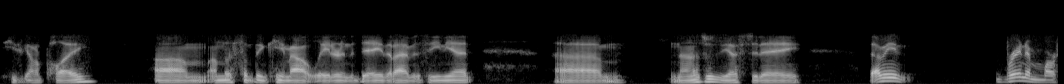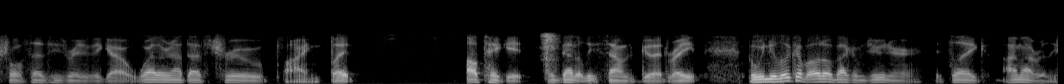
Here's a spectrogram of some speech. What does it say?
he's gonna play, um, unless something came out later in the day that I haven't seen yet. Um, no, this was yesterday. I mean, Brandon Marshall says he's ready to go. Whether or not that's true, fine, but I'll take it. Like that at least sounds good, right? But when you look up Odell Beckham Jr., it's like I'm not really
